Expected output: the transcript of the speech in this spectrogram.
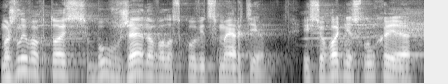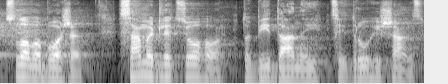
Можливо, хтось був вже на волоску від смерті і сьогодні слухає Слово Боже. Саме для цього тобі даний цей другий шанс.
